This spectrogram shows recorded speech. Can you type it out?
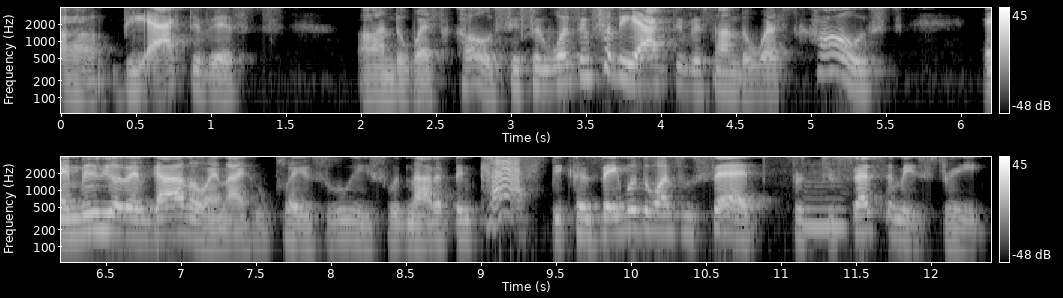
uh, the activists on the West Coast. If it wasn't for the activists on the West Coast, Emilio Delgado and I, who plays Luis, would not have been cast because they were the ones who said for to mm. Sesame Street,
